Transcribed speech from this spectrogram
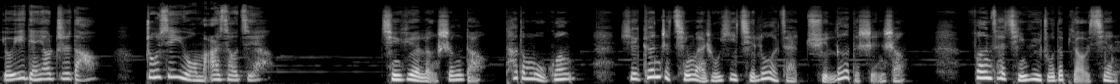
有一点要知道，忠心于我们二小姐。”清月冷声道，她的目光也跟着秦婉如一起落在曲乐的身上。方才秦玉茹的表现，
